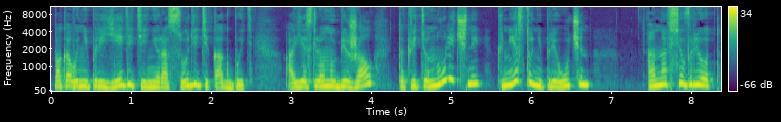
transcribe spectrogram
пока вы не приедете и не рассудите, как быть. А если он убежал, так ведь он уличный, к месту не приучен. Она все врет.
